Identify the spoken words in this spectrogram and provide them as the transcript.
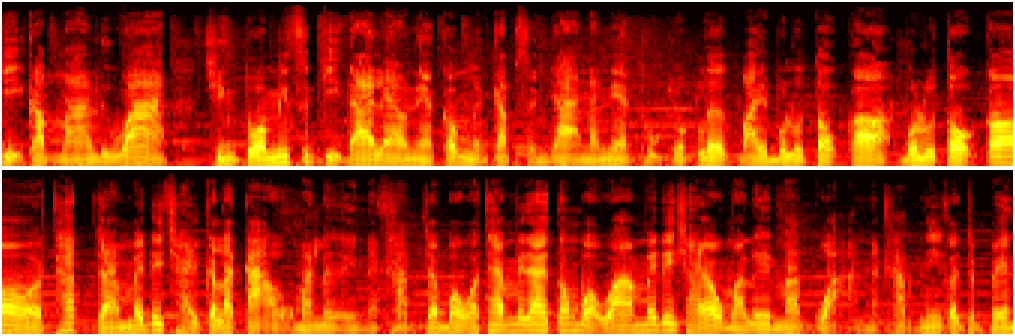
กิกลับมาหรือว่าชิงตัวมิสกิได้แล้วเนี่ยก็เหมือนกับสัญญานั้นเนี่ยถูกยกเลิกไปบุรุโตะก็บุรุโตะก็แทบจะไม่ได้ใช้กาลกะออกมาเลยนะครับจะบอกว่าแทบไม่ได้ต้องบอกว่าไม่ได้ใช้ออกมาเลยมากกว่านะครับนี่ก็จะเป็น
